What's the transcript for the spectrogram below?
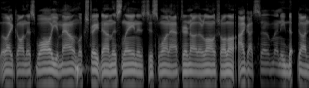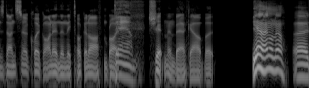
like on this wall, you mount, look straight down this lane. It's just one after another long shot. Long- I got so many guns done so quick on it, and then they took it off and brought Damn. shipment back out. But yeah, I don't know. Uh,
